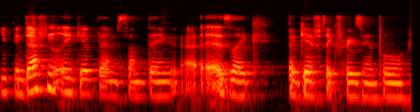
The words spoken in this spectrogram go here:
you can definitely give them something uh, as like a gift, like for example,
